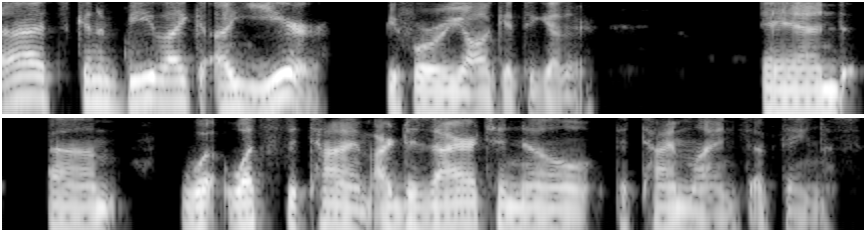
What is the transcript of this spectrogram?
uh, it's going to be like a year before we all get together. And um, what what's the time? Our desire to know the timelines of things.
